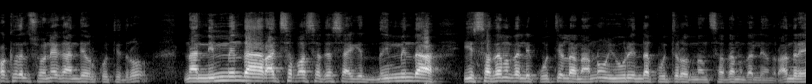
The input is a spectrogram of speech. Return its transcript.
ಪಕ್ಕದಲ್ಲಿ ಸೋನಿಯಾ ಗಾಂಧಿ ಅವರು ಕೂತಿದ್ರು, ನಾನು ನಿಮ್ಮಿಂದ ರಾಜ್ಯಸಭಾ ಸದಸ್ಯ ಆಗಿದ್ದು ನಿಮ್ಮಿಂದ ಈ ಸದನದಲ್ಲಿ ಕೂತಿಲ್ಲ, ನಾನು ಇವರಿಂದ ಕೂತಿರೋದು ನನ್ನ ಸದನದಲ್ಲಿ, ಅಂದರು. ಅಂದರೆ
